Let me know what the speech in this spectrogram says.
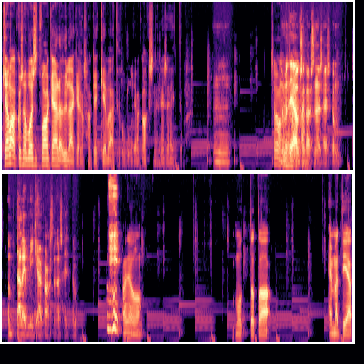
Kelaa, kun sä voisit vaan käydä yläkerrassa hakea kevätrullia 247. mm. Se on en mä ihan tiedä, onko se hyvä. 247, mutta no, täällä ei mikään 247. No joo. Mut tota, en mä tiedä,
